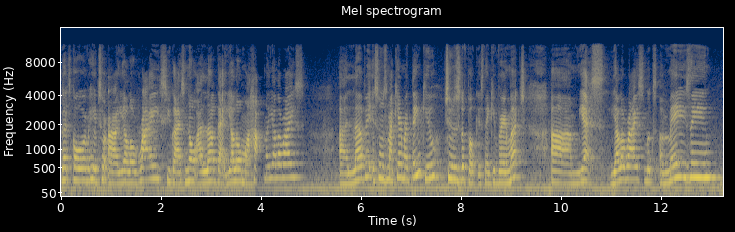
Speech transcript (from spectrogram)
Let's go over here to our yellow rice. You guys know I love that yellow Mahatma yellow rice. I love it. As soon as my camera, thank you, chooses to focus. Thank you very much. Um, yes, yellow rice looks amazing.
